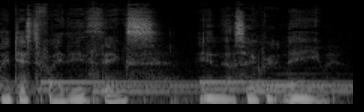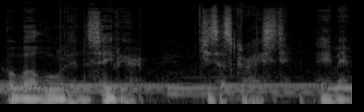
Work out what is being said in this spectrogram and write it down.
I testify these things in the sacred name of our Lord and Savior, Jesus Christ. Amen.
